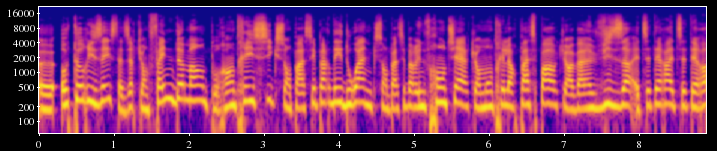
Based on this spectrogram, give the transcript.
euh, autorisée, c'est-à-dire qui ont fait une demande pour rentrer ici, qui sont passés par des douanes, qui sont passés par une frontière, qui ont montré leur passeport, qui avaient un visa, etc., etc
